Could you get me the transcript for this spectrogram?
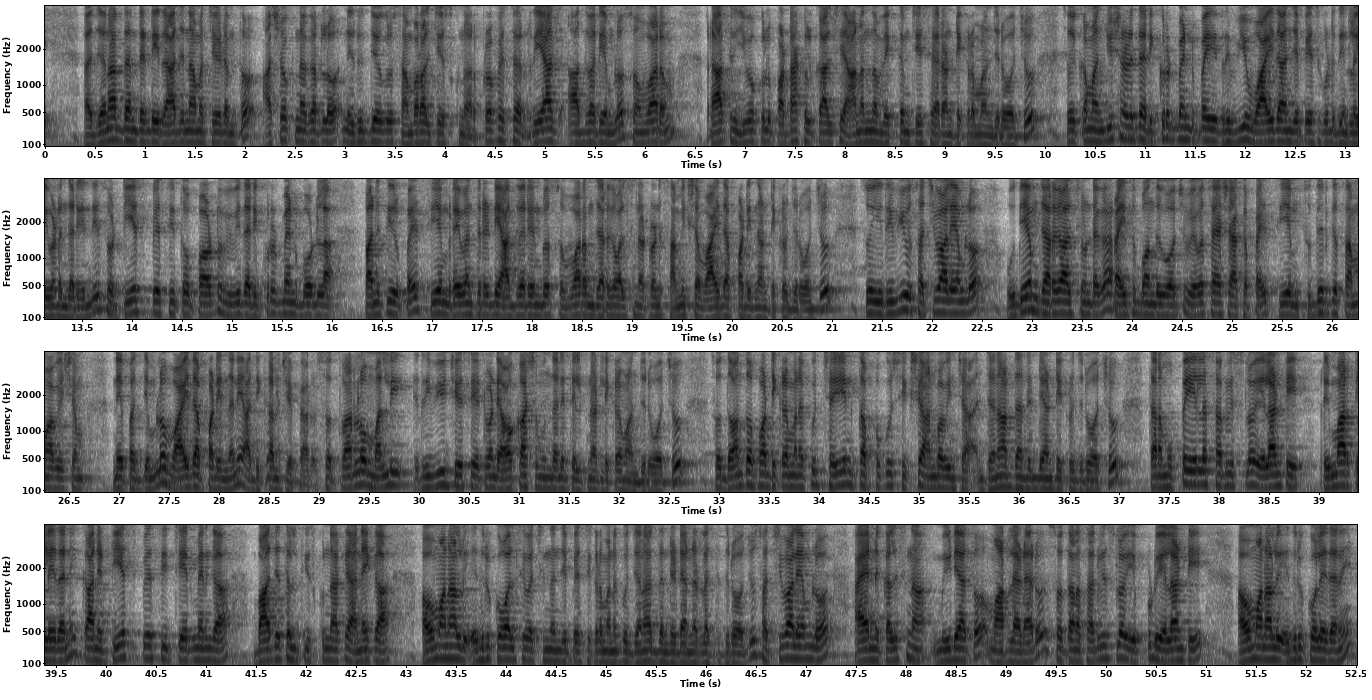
జనార్దన్ రెడ్డి రాజీనామా చేయడంతో అశోక్ నగర్లో నిరుద్యోగులు సంబరాలు చేసుకున్నారు. ప్రొఫెసర్ రియాజ్ ఆధ్వర్యంలో సోమవారం రాత్రి యువకులు పటాకులు కాల్చి ఆనందం వ్యక్తం చేశారంటే ఇక్కడ మనం చూడవచ్చు సో ఇక్కడ మనం చూసినట్లయితే రిక్రూట్మెంట్ పై రివ్యూ వాయిదా అని చెప్పేసి కూడా దీంట్లో ఇవ్వడం జరిగింది. సో టీఎస్పీఎస్సీతో పాటు వివిధ రిక్రూట్మెంట్ బోర్డుల పనితీరుపై సీఎం రేవంత్ రెడ్డి ఆధ్వర్యంలో సోమవారం జరగవలసినటువంటి సమీక్ష వాయిదా పడిందంటే ఇక్కడ చూడవచ్చు సో ఈ రివ్యూ సచివాలయంలో ఉదయం జరగాల్సి ఉండగా రైతు బంధు కావచ్చు వ్యవసాయ శాఖపై సీఎం సుదీర్ఘ సమావేశం నేపథ్యంలో వాయిదా పడిందని అధికారులు చెప్పారు. సో త్వరలో మళ్ళీ రివ్యూ చేసేటువంటి అవకాశం ఉందని తెలిపినట్లు ఇక్కడ మనం చూడవచ్చు. సో దాంతోపాటు ఇక్కడ మనకు చేయని తప్పుకు శిక్ష అనుభవించ జనార్దన్ రెడ్డి అంటే ఇక్కడ చూడవచ్చు తన ముప్పై ఏళ్ళ సర్వీస్లో ఎలాంటి రిమార్క్ లేదని కానీ టీఎస్పీఎస్సీ చైర్మన్గా బాధ్యతలు తీసుకున్నాకే అనేక అవమానాలు ఎదుర్కోవాల్సి వచ్చిందని చెప్పేసి ఇక్కడ మనకు జనార్దన్ రెడ్డి అన్నట్లు చూడవచ్చు సచివాలయంలో ఆయన్ను కలిసిన మీడియాతో మాట్లాడారు. సో తన సర్వీస్లో ఎప్పుడు ఎలాంటి అవమానాలు ఎదుర్కోలేదని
